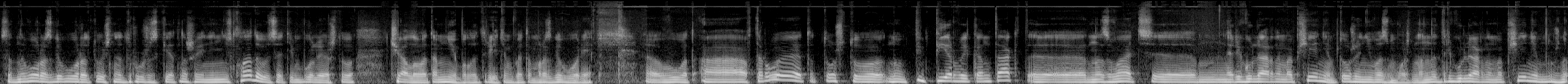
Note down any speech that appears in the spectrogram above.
с одного разговора точно дружеские отношения не складываются, тем более, что Чалова там не было третьим в этом разговоре. Э, Вот. А второе, это то, что ну, п- первый контакт э, назвать э, регулярным общением тоже невозможно. Над регулярным общением нужно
